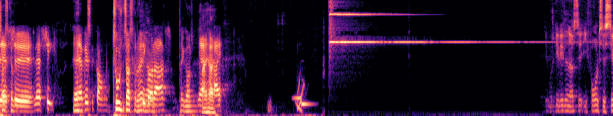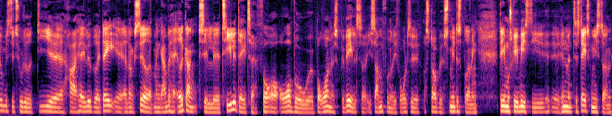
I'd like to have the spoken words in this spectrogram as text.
Lad os, øh, lad os se. Ja. Ja, velbekomme. Tusind tak skal du have. Det er godt, Ars. Det er godt. Ja, hej, hej. hej. Måske i virkeligheden også i forhold til Serum Instituttet, de øh, har her i løbet af i dag øh, annonceret, at man gerne vil have adgang til øh, teledata for at overvåge øh, borgernes bevægelser i samfundet i forhold til at stoppe smittespredning. Det er måske mest i, øh, henvendt til statsministeren.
